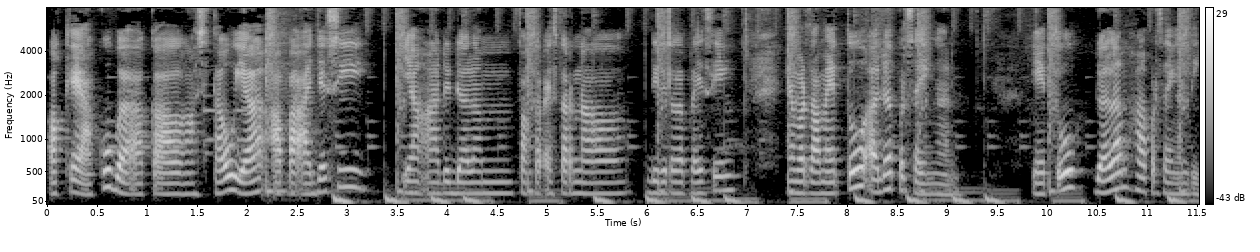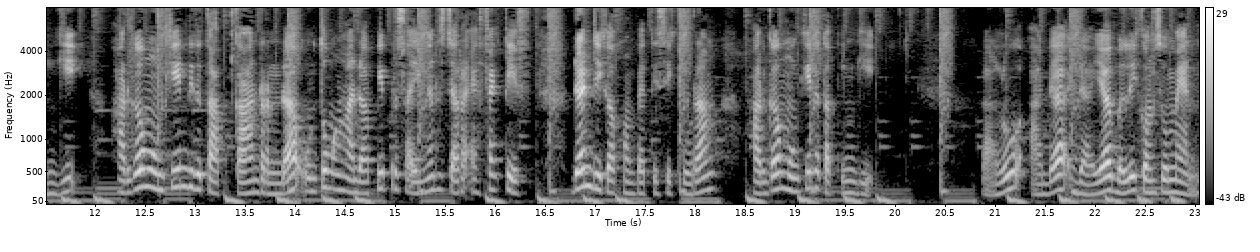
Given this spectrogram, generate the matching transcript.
Oke, aku bakal ngasih tahu ya apa aja sih yang ada dalam faktor eksternal di retail pricing. Yang pertama itu ada persaingan. Yaitu dalam hal persaingan tinggi, harga mungkin ditetapkan rendah untuk menghadapi persaingan secara efektif. Dan jika kompetisi kurang, harga mungkin tetap tinggi. Lalu ada daya beli konsumen,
